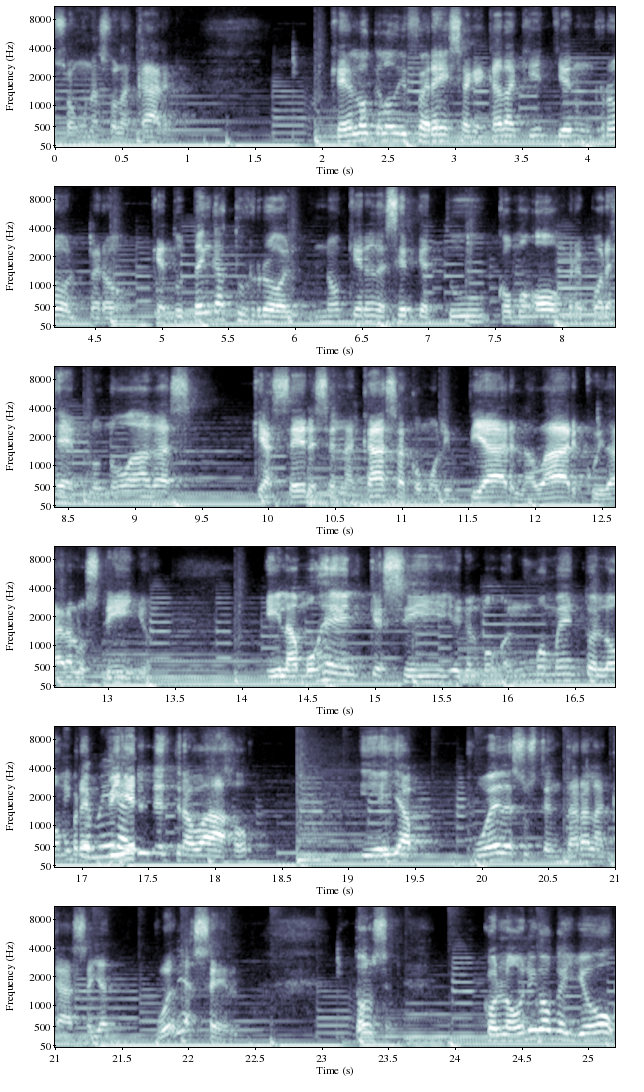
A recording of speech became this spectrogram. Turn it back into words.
son una sola carne. ¿Qué es lo que lo diferencia? Que cada quien tiene un rol, pero que tú tengas tu rol no quiere decir que tú como hombre, por ejemplo, no hagas quehaceres en la casa como limpiar, lavar, cuidar a los niños. Y la mujer que si en, el en un momento el hombre pierde el trabajo y ella puede sustentar a la casa, ella puede hacerlo. Entonces, con lo único que yo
